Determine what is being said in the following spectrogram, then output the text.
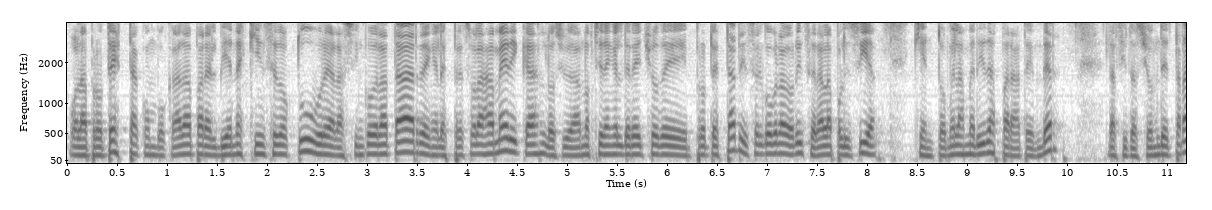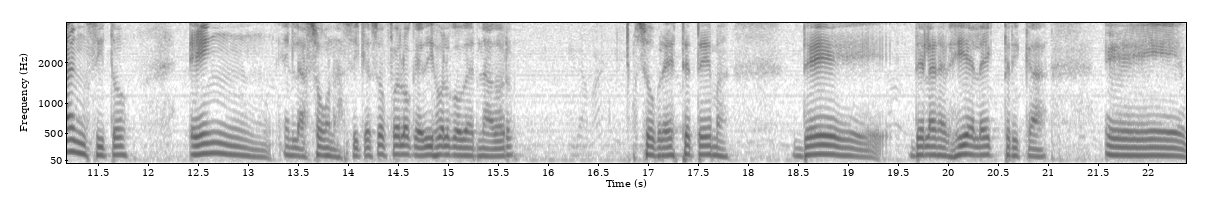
o la protesta convocada para el viernes 15 de octubre a las 5 de la tarde en el Expreso de las Américas, los ciudadanos tienen el derecho de protestar, dice el gobernador, y será la policía quien tome las medidas para atender la situación de tránsito en, en la zona. Así que eso fue lo que dijo el gobernador sobre este tema de, de la energía eléctrica. Eh,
